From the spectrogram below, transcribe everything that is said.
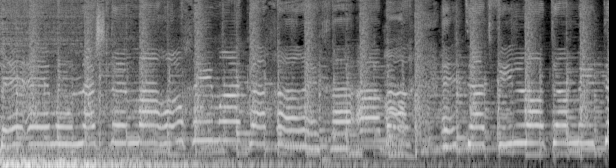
באמונה שלמה הולכים רק אחריך, אבא. את התפילות תמיד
